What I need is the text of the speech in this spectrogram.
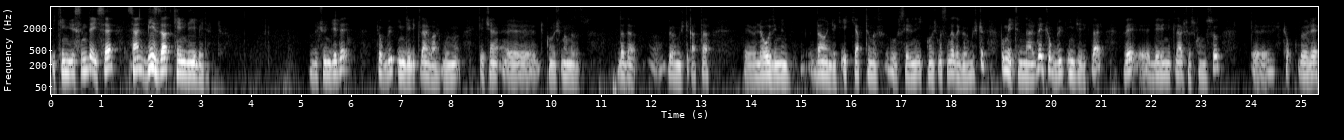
İkincisinde ise sen bizzat kendiyi belirtiyor. Bu düşüncede çok büyük incelikler var. Bunu geçen e, konuşmamızda da görmüştük. Hatta e, Laozi'nin daha önceki ilk yaptığımız bu serinin ilk konuşmasında da görmüştük. Bu metinlerde çok büyük incelikler ve e, derinlikler söz konusu. E, çok böyle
